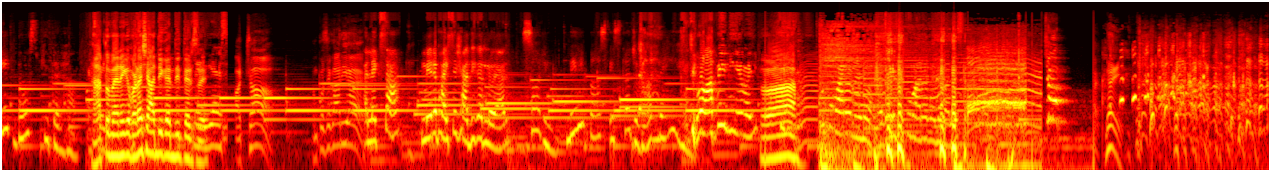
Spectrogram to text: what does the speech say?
एक दोस्त की तरह हाँ तो मैंने क्या बड़ा शादी कर दी तेरे से अच्छा हमको सिखा रिया है। अलेक्सा मेरे भाई से शादी कर लो यार। सॉरी मेरे पास इसका जवाब नहीं है। जवाब ही नहीं है भाई। तुम्हारा रहने वाला है, भाई, रहने वाला चुप! नहीं।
